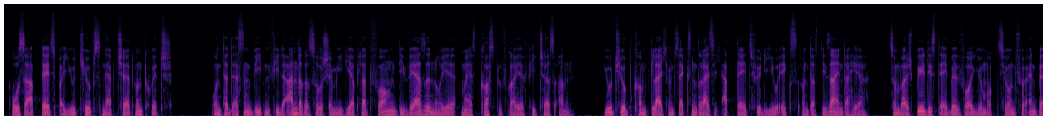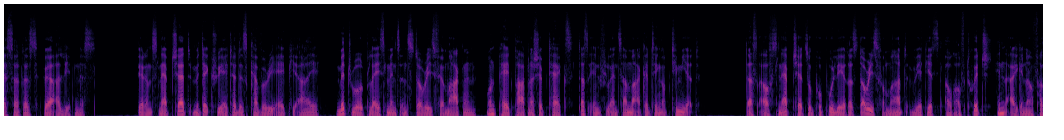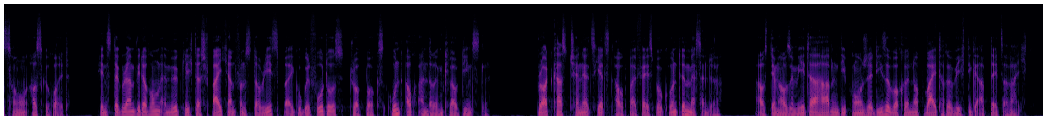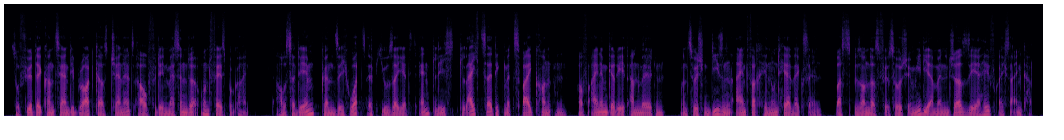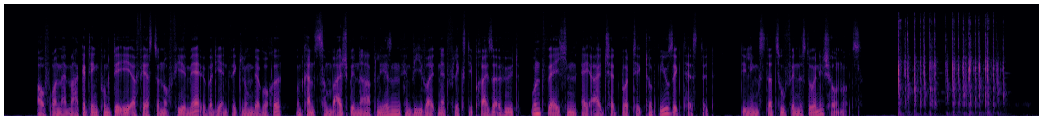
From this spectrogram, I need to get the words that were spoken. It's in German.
Große Updates bei YouTube, Snapchat und Twitch. Unterdessen bieten viele andere Social-Media-Plattformen diverse neue, meist kostenfreie Features an. YouTube kommt gleich mit 36 Updates für die UX und das Design daher, zum Beispiel die Stable Volume Option für ein besseres Hörerlebnis. Während Snapchat mit der Creator Discovery API, mit Role Placements in Stories für Marken und Paid Partnership Tags das Influencer Marketing optimiert. Das auf Snapchat so populäre Stories-Format wird jetzt auch auf Twitch in eigener Fasson ausgerollt. Instagram wiederum ermöglicht das Speichern von Stories bei Google Fotos, Dropbox und auch anderen Cloud-Diensten. Broadcast-Channels jetzt auch bei Facebook und im Messenger. Aus dem Hause Meta haben die Branche diese Woche noch weitere wichtige Updates erreicht. So führt der Konzern die Broadcast-Channels auch für den Messenger und Facebook ein. Außerdem können sich WhatsApp-User jetzt endlich gleichzeitig mit zwei Konten auf einem Gerät anmelden und zwischen diesen einfach hin und her wechseln, was besonders für Social Media Manager sehr hilfreich sein kann. Auf onlinemarketing.de erfährst du noch viel mehr über die Entwicklung der Woche und kannst zum Beispiel nachlesen, inwieweit Netflix die Preise erhöht und welchen AI-Chatbot TikTok Music testet. Die Links dazu findest du in den Shownotes.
